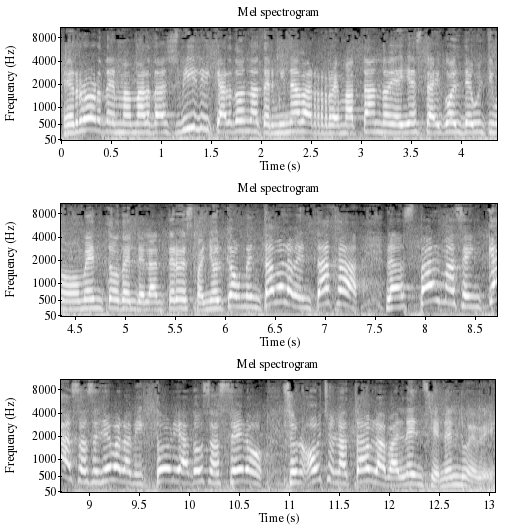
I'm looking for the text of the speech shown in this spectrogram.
Error de Mamardashvili. Cardona terminaba rematando y ahí está el gol de último momento del delantero español que aumentaba la ventaja. Las Palmas en casa se lleva la victoria 2 a 0. Son 8 en la tabla, Valencia en el 9.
